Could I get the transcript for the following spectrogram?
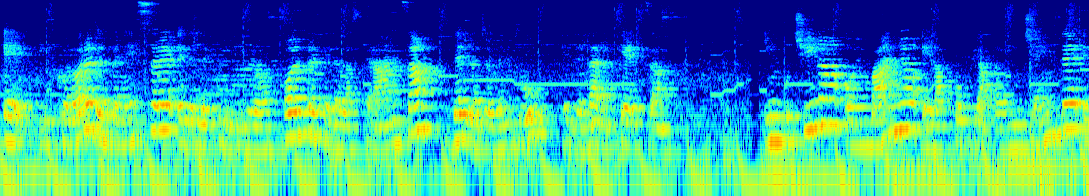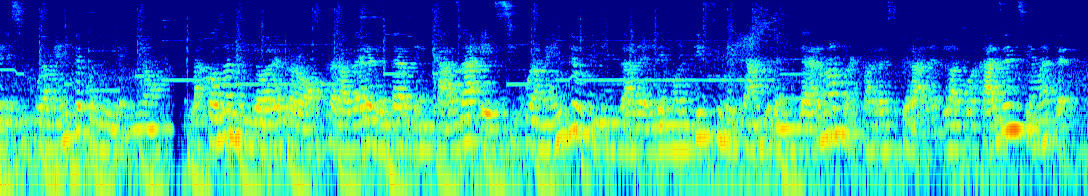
È il colore del benessere e dell'equilibrio, oltre che della speranza, della gioventù e della ricchezza. In cucina o in bagno è l'accoppiata vincente ed è sicuramente con il legno. La cosa migliore però per avere del verde in casa è sicuramente utilizzare le moltissime piante all'interno per far respirare la tua casa insieme a te.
